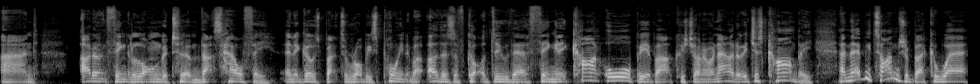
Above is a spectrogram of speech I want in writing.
and I don't think longer term that's healthy. And it goes back to Robbie's point about others have got to do their thing. And it can't all be about Cristiano Ronaldo. It just can't be. And there'll be times, Rebecca, where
